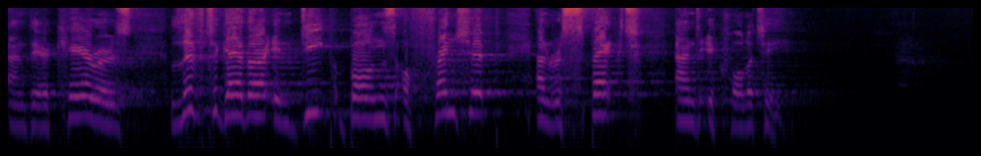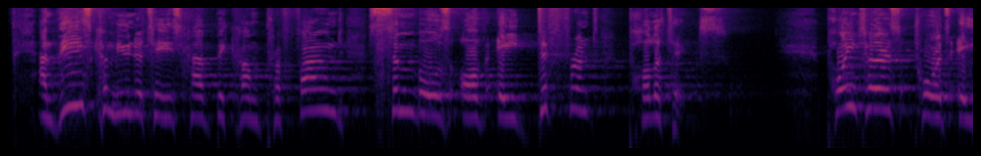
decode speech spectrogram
and their carers live together in deep bonds of friendship and respect and equality. And these communities have become profound symbols of a different politics. Pointers towards a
